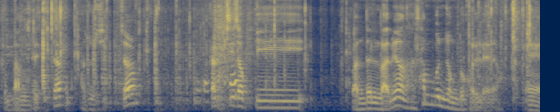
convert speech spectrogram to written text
금방 됐죠? 아주 쉽죠? 딱지 접기 만들려면 한 3분 정도 걸려요. 예.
